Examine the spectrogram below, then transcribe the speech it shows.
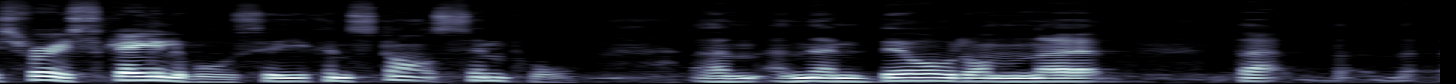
It's very scalable, so you can start simple um, and then build on that, that, that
